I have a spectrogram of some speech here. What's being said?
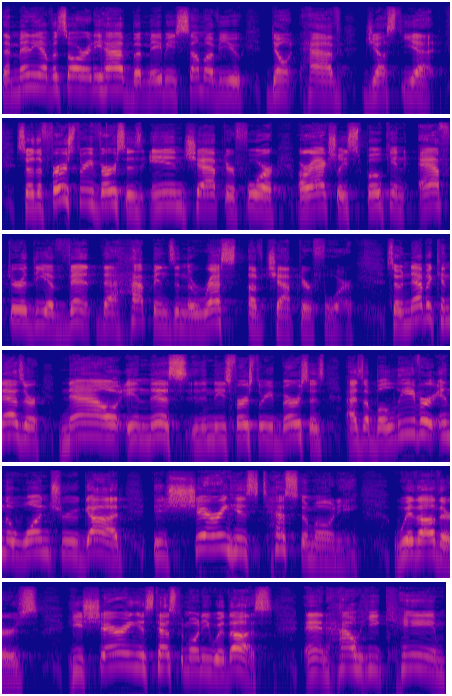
that many of us already have, but maybe some of you don't have just yet. So the first three verses in chapter 4 are actually spoken after the event that happens in the rest of chapter 4. So Nebuchadnezzar now in this in these first 3 verses as a believer in the one true God is sharing his testimony with others. He's sharing his testimony with us and how he came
